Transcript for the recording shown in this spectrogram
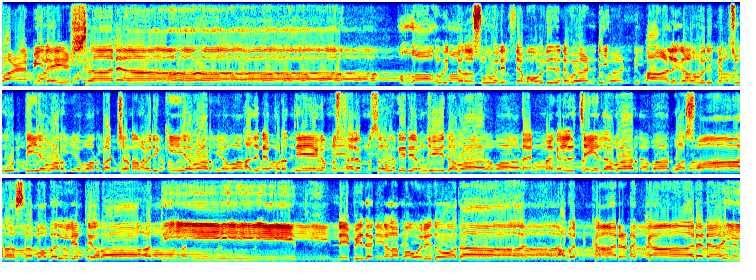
വഅമില ഇഹ്സാനാ. റസൂലിന്റെ മൗലിദിന് വേണ്ടി ആളുകൾ ഒരുമിച്ച് കൂട്ടിയവർ ഭക്ഷണം ഒരുക്കിയവർ അതിന് പ്രത്യേകം സ്ഥലം സൗകര്യം ചെയ്തവർ നന്മകൾ ചെയ്തവർ. നബിതങ്ങളെ മൗലിദോദാൻ അവൻ കാരണക്കാരനായി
